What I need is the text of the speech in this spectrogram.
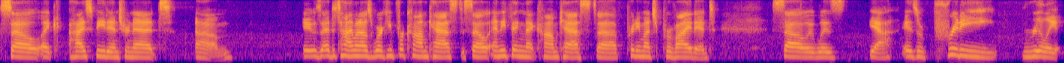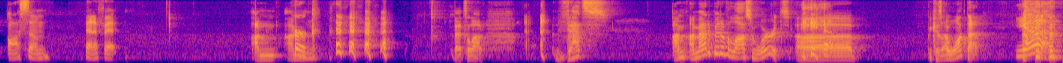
So like high speed internet. Um, it was at a time when I was working for Comcast. So anything that Comcast uh, pretty much provided. So it was, yeah, it's a pretty, really awesome benefit. I'm, I'm perk. that's allowed. That's I'm I'm at a bit of a loss of words uh, yeah. because I want that. Yeah,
